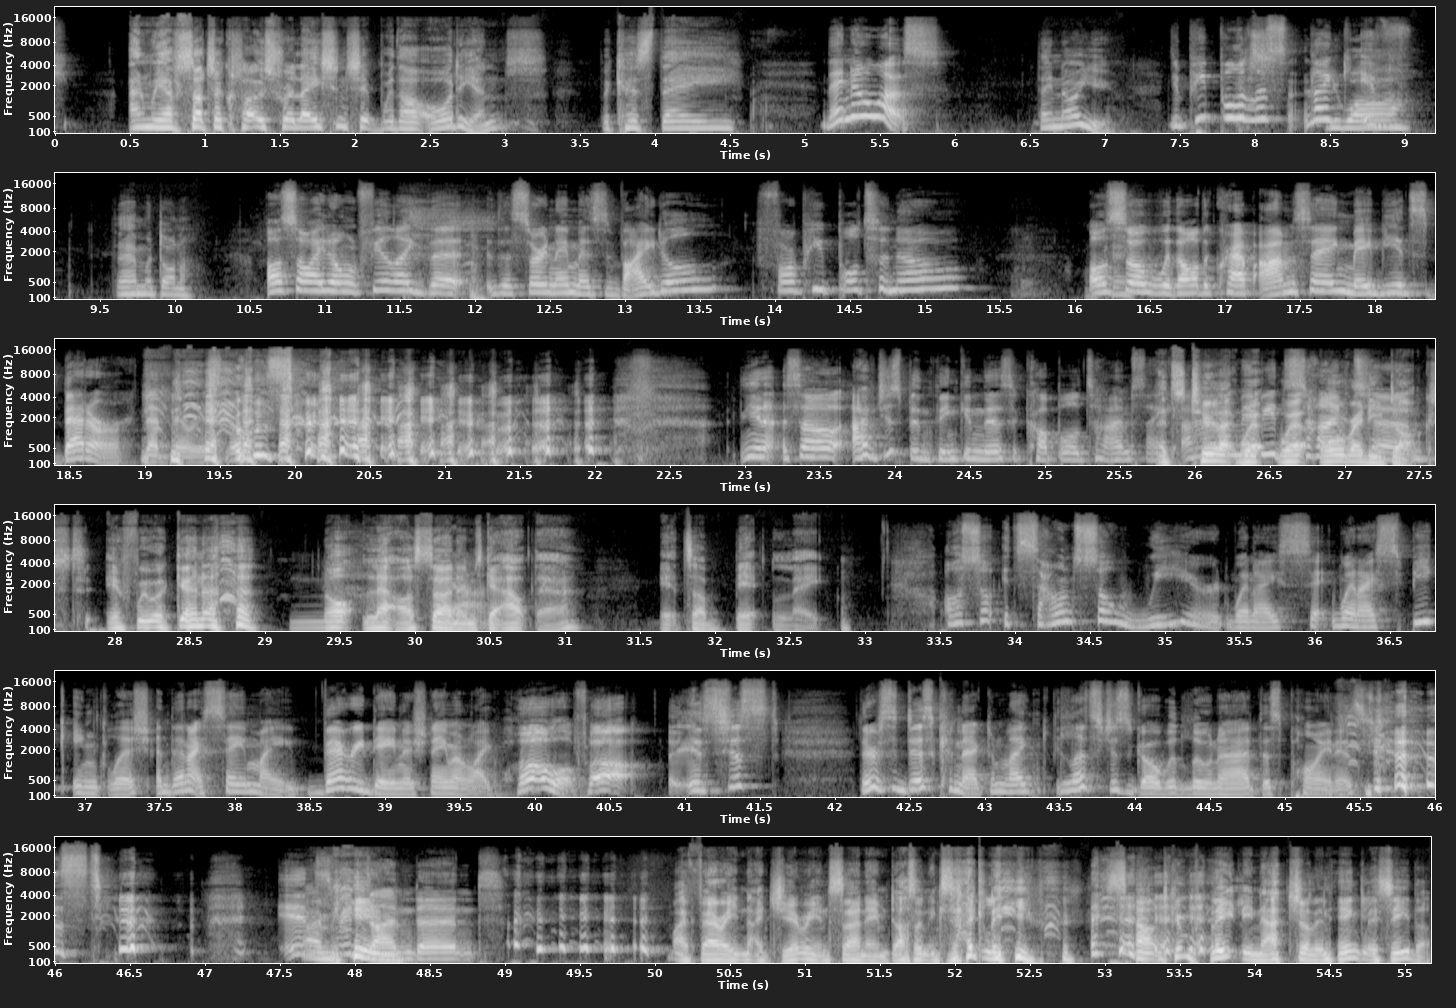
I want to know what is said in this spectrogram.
and we have such a close relationship with our audience because they they know us. they know you. The people listen? Like, you are if, their Madonna. also, I don't feel like the the surname is vital for people to know. Also, with all the crap I'm saying, maybe it's better that there is no surname. you know, so I've just been thinking this a couple of times. Like, It's "Ah, too late. We're, we're already to-" doxxed. If we were gonna not let our surnames Yeah. get out there, it's a bit late. Also, it sounds so weird when I say when I speak English and then I say my very Danish name. I'm like, whoa, whoa. It's just there's a disconnect. I'm like, let's just go with Luna at this point. It's just it's I mean- redundant. My very Nigerian surname doesn't exactly sound completely natural in English either.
